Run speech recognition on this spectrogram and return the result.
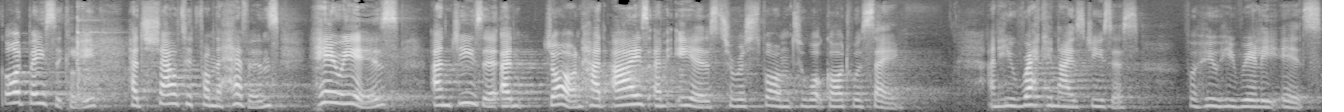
God basically had shouted from the heavens, Here he is, and Jesus and John had eyes and ears to respond to what God was saying. And he recognized Jesus for who he really is.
